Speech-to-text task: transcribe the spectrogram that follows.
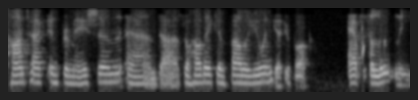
contact information and uh, so how they can follow you and get your book? Absolutely.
